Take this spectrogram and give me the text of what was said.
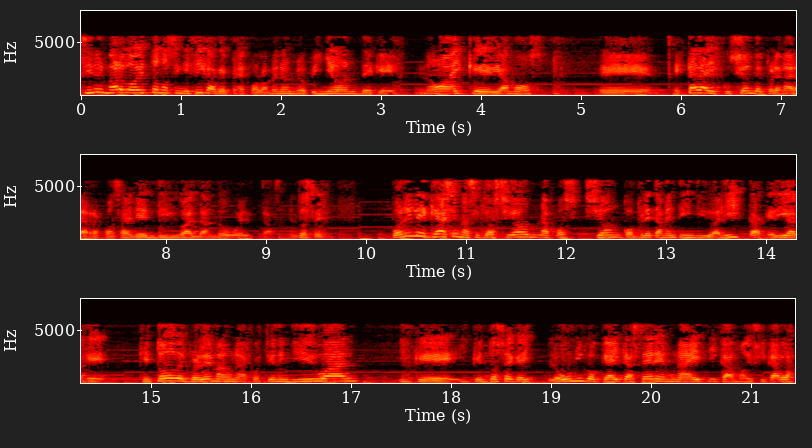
Sin embargo, esto no significa que, eh, por lo menos en mi opinión, de que no hay que, digamos, eh, está la discusión del problema de la responsabilidad individual dando vueltas. Entonces, ponerle que haya una situación, una posición completamente individualista que diga que, que todo el problema es una cuestión individual y que, y que entonces que lo único que hay que hacer es una ética, modificar las,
